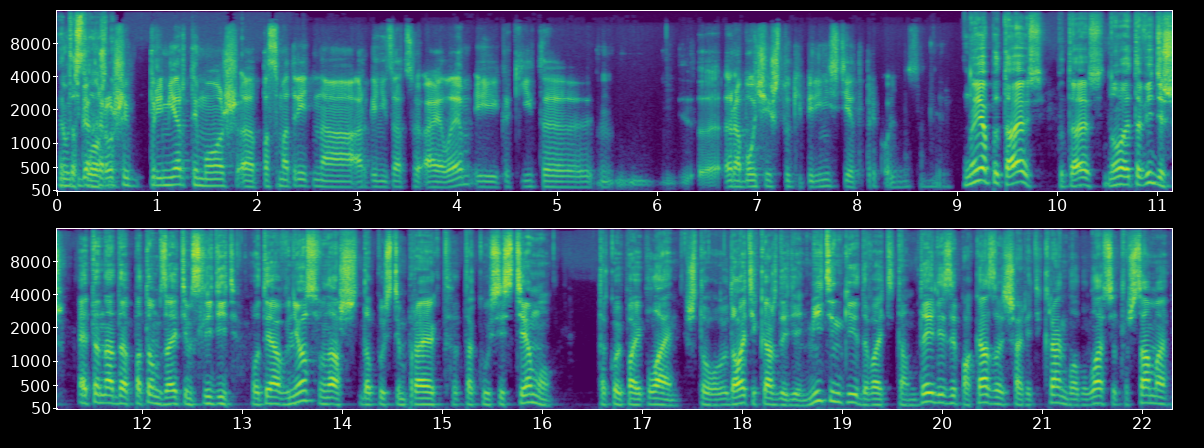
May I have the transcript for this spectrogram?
Ну, у тебя сложно. хороший пример, ты можешь э, посмотреть на организацию ILM и какие-то э, рабочие штуки перенести. Это прикольно, на самом деле. Ну, я пытаюсь, пытаюсь. Но это, видишь, это надо потом за этим следить. Вот я внес в наш, допустим, проект такую систему, такой пайплайн, что давайте каждый день митинги, давайте там dailies ы, показывать, шарить экран, бла-бла-бла, все то же самое.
